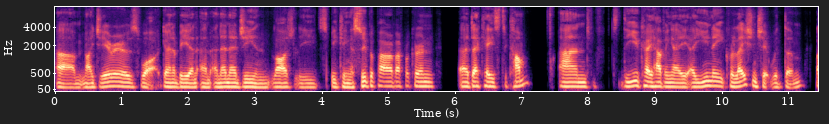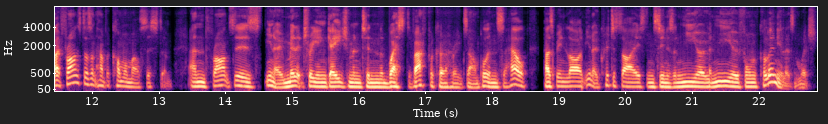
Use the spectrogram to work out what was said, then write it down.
Um, Nigeria is what going to be an, an, an energy and largely speaking a superpower of Africa in uh, decades to come, and the UK having a, a unique relationship with them. Like France doesn't have a Commonwealth system, and France's you know military engagement in the west of Africa, for example, in Sahel, has been large, you know, criticized and seen as a neo a neo form of colonialism, which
